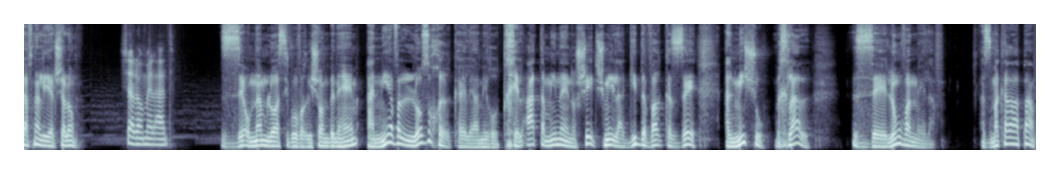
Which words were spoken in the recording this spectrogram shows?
דפנה ליאל, שלום. שלום אלעד. זה אומנם לא הסיבוב הראשון ביניהם, אני אבל לא זוכר כאלה אמירות. חלאת המין האנושי, תשמעי, להגיד דבר כזה על מישהו, בכלל, זה לא מובן מאליו. אז מה קרה הפעם?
